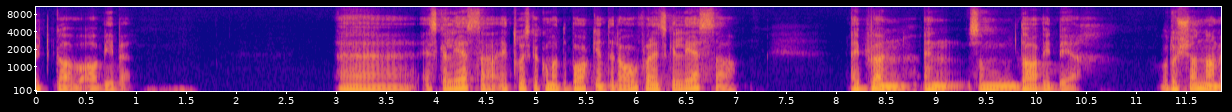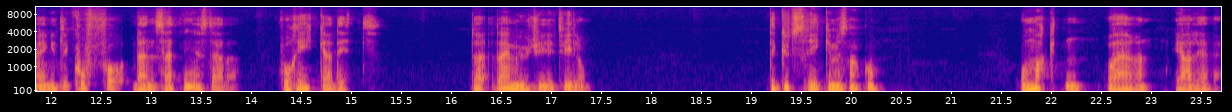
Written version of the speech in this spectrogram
utgave av Bibelen. Uh, jeg skal lese, jeg tror jeg skal komme tilbake til det òg, for jeg skal lese ei bønn en, som David ber. Og da skjønner vi egentlig hvorfor den setningen står der. For riket er ditt. Det, det er vi jo ikke i tvil om. Det er Guds rike vi snakker om. Og makten og æren i all evig.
